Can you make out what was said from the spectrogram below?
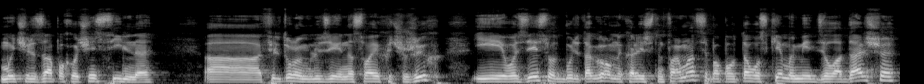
Мы через запах очень сильно фильтруем людей на своих и чужих. И вот здесь вот будет огромное количество информации по поводу того, с кем иметь дела дальше,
